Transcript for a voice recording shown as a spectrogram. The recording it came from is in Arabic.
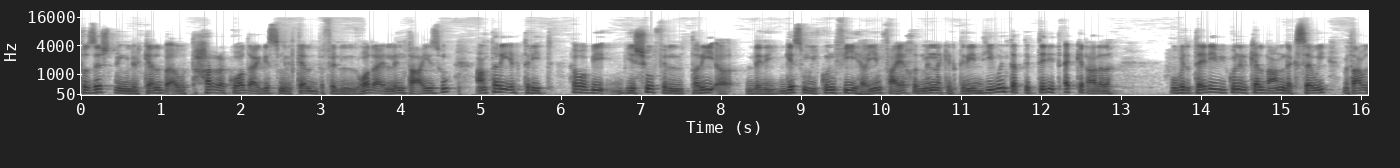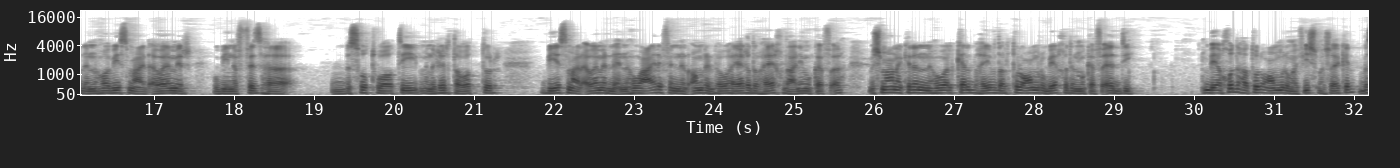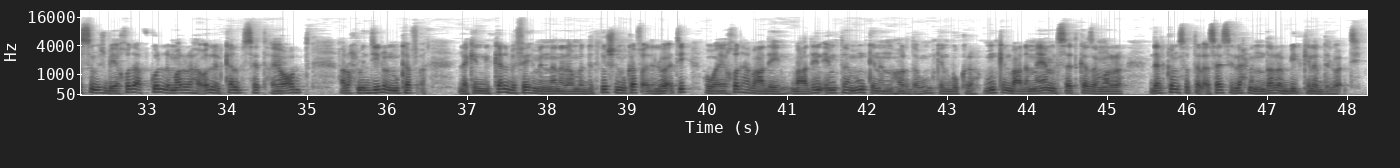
positioning للكلب أو تحرك وضع جسم الكلب في الوضع اللي أنت عايزه عن طريق ال treat. هو بي بيشوف الطريقة اللي جسمه يكون فيها ينفع ياخد منك التريت دي وأنت بتبتدي تأكد على ده. وبالتالي بيكون الكلب عندك سوي متعود إن هو بيسمع الأوامر وبينفذها بصوت واطي من غير توتر بيسمع الأوامر لأن هو عارف إن الأمر اللي هو هياخده هياخد عليه مكافأة. مش معنى كده إن هو الكلب هيفضل طول عمره بياخد المكافآت دي. بياخدها طول عمره مفيش مشاكل بس مش بياخدها في كل مرة هقول للكلب ست هيقعد هروح مديله المكافأة. لكن الكلب فهم إن أنا لو ما اديتلوش المكافأة دلوقتي هو هياخدها بعدين. بعدين إمتى؟ ممكن النهاردة ممكن بكرة ممكن بعد ما يعمل ست كذا مرة. ده الكونسبت الأساسي اللي إحنا بندرب بيه الكلاب دلوقتي.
